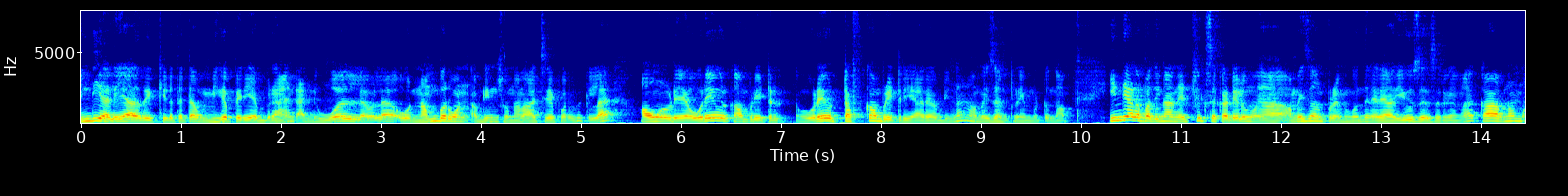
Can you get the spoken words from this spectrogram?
இந்தியாவிலேயே அது கிட்டத்தட்ட மிகப்பெரிய பிராண்ட் அண்ட் வேர்ல்டு லெவலில் ஒரு நம்பர் ஒன் அப்படின்னு சொன்னாலும் ஆச்சரியப்படுறதுக்கு இல்லை அவங்களுடைய ஒரே ஒரு காம்படிட்டர் ஒரே ஒரு டஃப் காம்படிட்டர் யார் அப்படின்னா அமேசான் பிரைம் மட்டும்தான். இந்தியாவில் பார்த்தீங்கன்னா நெட்ஃப்ளிக்ஸை காட்டிலும் அமேசான் பிரைமுக்கு வந்து நிறையா யூசர்ஸ் இருக்காங்க. காரணம்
